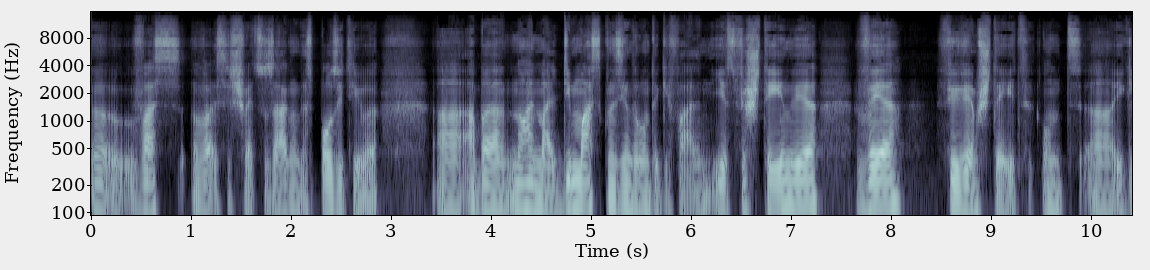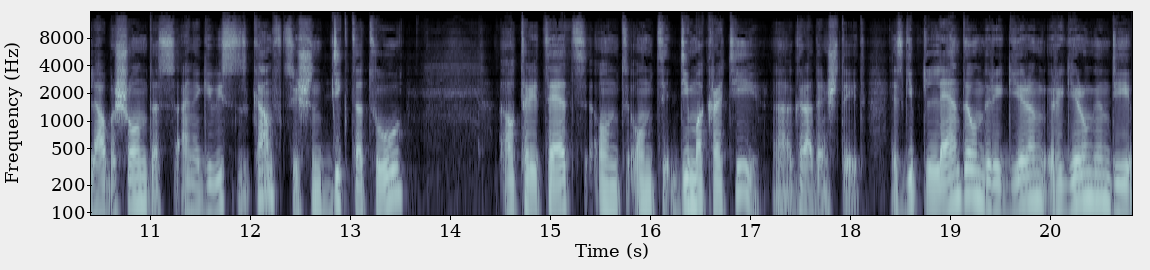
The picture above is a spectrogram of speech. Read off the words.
was, was ist schwer zu sagen, das Positive, äh, aber noch einmal, die Masken sind runtergefallen. Jetzt verstehen wir, wer für wem steht. Und äh, ich glaube schon, dass ein gewisser Kampf zwischen Diktatur Autorität und, und Demokratie äh, gerade entsteht. Es gibt Länder und Regierung, Regierungen, die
